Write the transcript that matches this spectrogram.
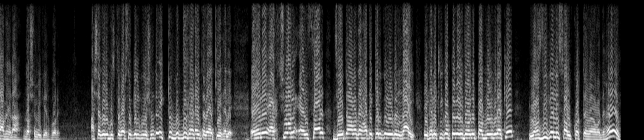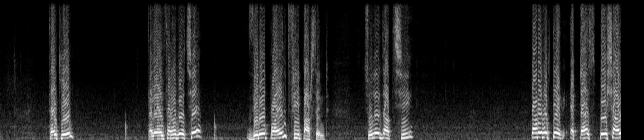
যাবে না দশমিকের পরে। আশা করি বুঝতে পারছ ক্যালকুলেশনটা একটু বুদ্ধি খাটাইতে হবে আর কি এখানে। এখানে অ্যাকচুয়াল অ্যান্সার যেহেতু আমাদের হাতে ক্যালকুলেটর নাই, এখানে কি করতে হবে? এই ধরনের প্রবলেমগুলোকে লজিক্যালি সলভ করতে হবে আমাদের হ্যাঁ? থ্যাংক ইউ তাহলে অ্যান্সার হবে হচ্ছে জিরো পয়েন্ট থ্রি পার্সেন্ট চলে যাচ্ছি পরবর্তী একটা স্পেশাল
